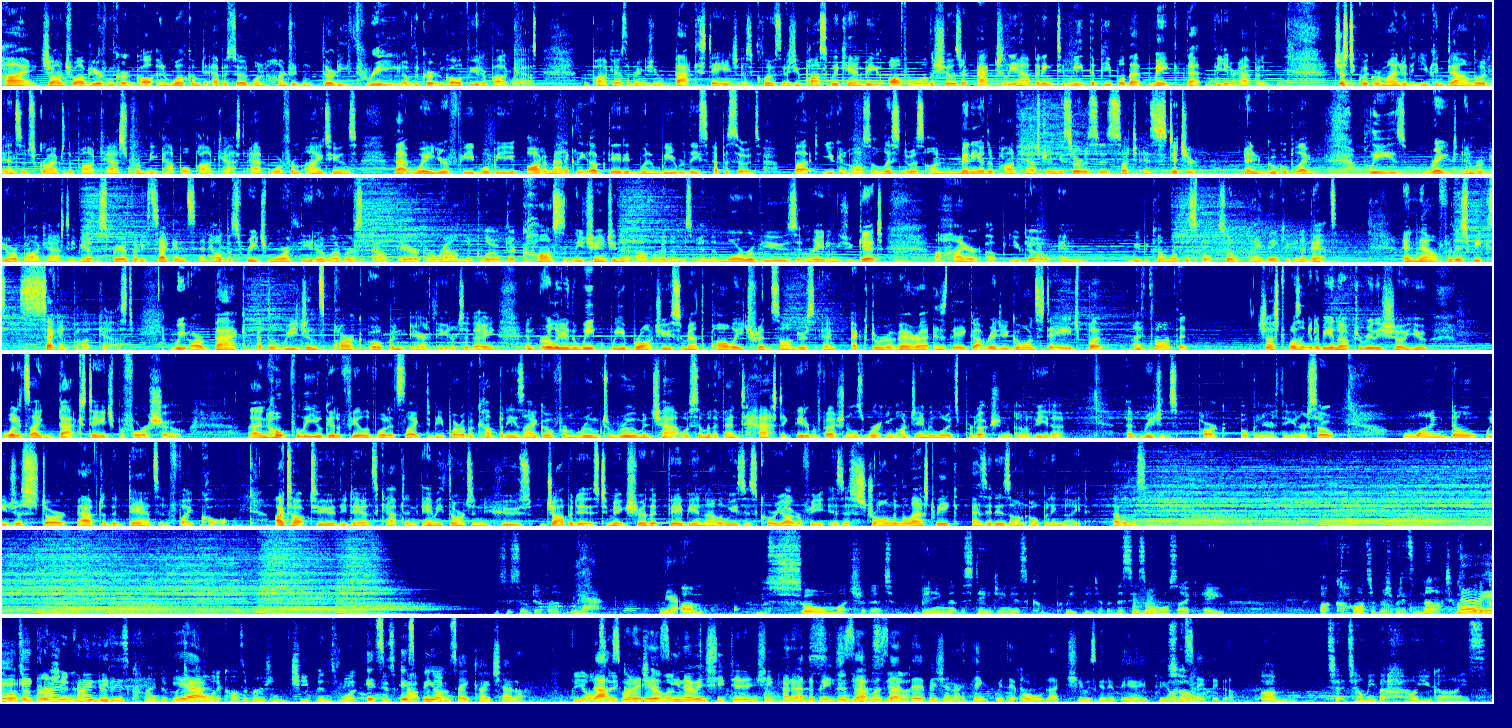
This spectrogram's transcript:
Hi, John Schwab here from Curtain Call, and welcome to episode 133 of the Curtain Call Theater Podcast, the podcast that brings you backstage as close as you possibly can be, often while the shows are actually happening to meet the people that make that theater happen. Just a quick reminder that you can download and subscribe to the podcast from the Apple Podcast app or from iTunes. That way, your feed will be automatically updated when we release episodes. But you can also listen to us on many other podcast streaming services such as Stitcher and Google Play. Please rate and review our podcast if you have a spare 30 seconds and help us reach more theater lovers out there around the globe. They're constantly changing their algorithms, and the more reviews and ratings you get, the higher up you go, and we become more visible. So I thank you in advance. And now for this week's second podcast. We are back at the Regent's Park Open Air Theater today. And earlier in the week, we brought you Samantha Pauly, Trent Saunders, and Ektor Rivera as they got ready to go on stage. But I thought that just wasn't going to be enough to really show you what it's like backstage before a show. And hopefully, you'll get a feel of what it's like to be part of a company as I go from room to room and chat with some of the fantastic theater professionals working on Jamie Lloyd's production of Evita at Regent's Park Open Air Theater. So, why don't we just start after the dance and fight call? I talked to the dance captain, Amy Thornton, whose job it is to make sure that Fabian Aloise's choreography is as strong in the last week as it is on opening night. Have a listen. This is so different. Yeah. Yeah. Um, so much of it being that the staging is completely different. This is almost like a a concert version, but it's not. No, call it a it- concert it kind- version. kind it- of- it is kind of, but yeah. to call it a concert version cheapens what it's is it's happening. Beyonce Coachella. Beyonce That's what it is. You know, when she did it and she kind of had the bleachers, the- that was yeah. like their vision, I think, with it all. Like she was going to be a Beyonce So- figure. Um, t- tell me about how you guys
